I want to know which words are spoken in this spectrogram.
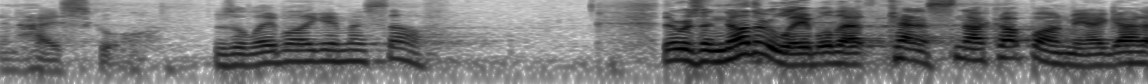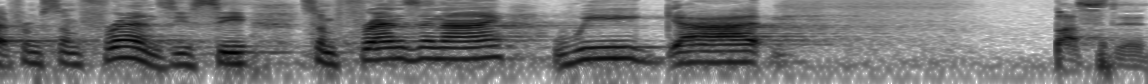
and high school. It was a label I gave myself. There was another label that kind of snuck up on me. I got it from some friends. You see, some friends and I, we got busted.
